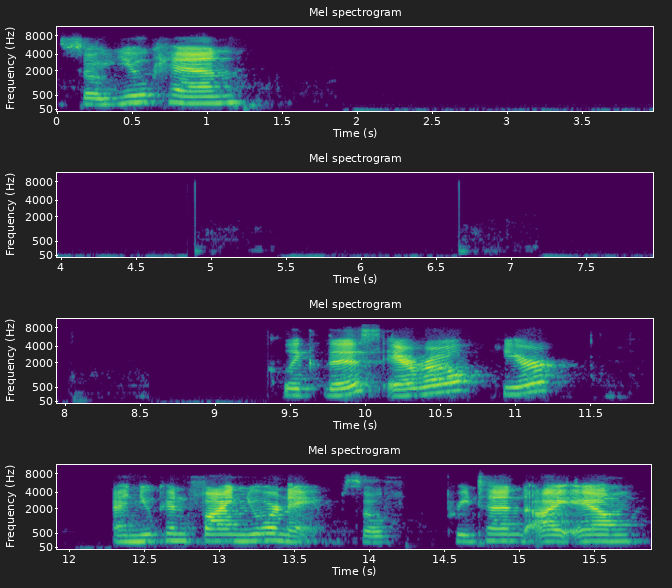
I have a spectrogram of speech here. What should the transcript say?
So you can click this arrow here and you can find your name. So pretend I am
